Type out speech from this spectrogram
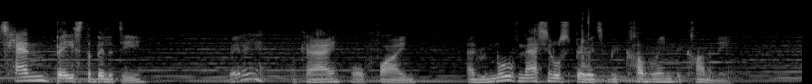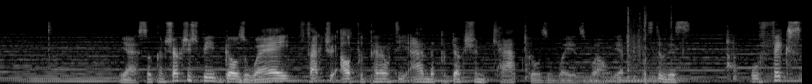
10 base stability. Really? Okay, well fine. And remove national spirit, recovering economy. Yeah, so construction speed goes away, factory output penalty, and the production cap goes away as well. Yep, let's do this. We'll fix,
